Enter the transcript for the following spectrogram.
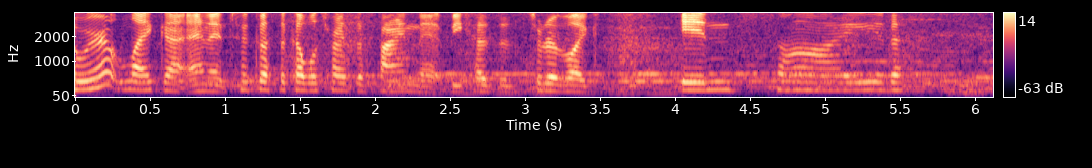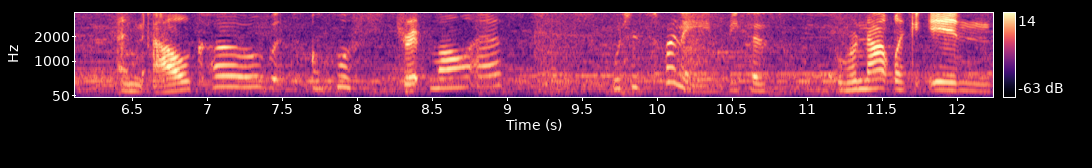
So we are at Leica, and it took us a couple tries to find it because it's sort of like inside an alcove. It's almost strip mall esque, which is funny because we're not like in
